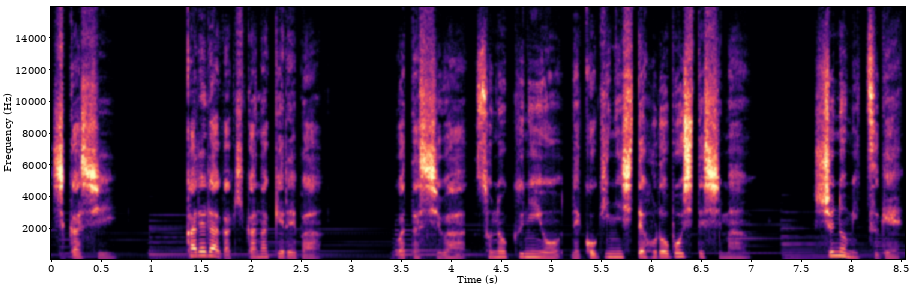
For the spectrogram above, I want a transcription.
う。しかし、彼らが聞かなければ、私はその国を根こぎにして滅ぼしてしまう。主の蜜げ。今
